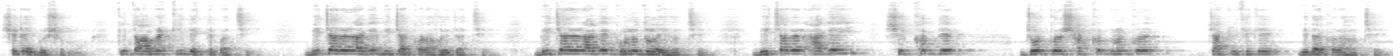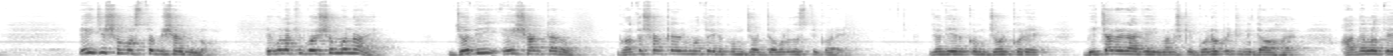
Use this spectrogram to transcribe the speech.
সেটাই বৈষম্য। কিন্তু আমরা কি দেখতে পাচ্ছি? বিচারের আগেই বিচার করা হয়ে যাচ্ছে। বিচারের আগে গণধোলাই হচ্ছে। বিচারের আগেই শিক্ষকদের জোর করে স্বাক্ষর গ্রহণ করে চাকরি থেকে বিদায় করা হচ্ছে। এই যে সমস্ত বিষয়গুলো, এগুলো কি বৈষম্য নয়? যদি এই সরকারও, গত সরকারের মতো এরকম জোর জবরদস্তি করে, যদি এরকম জোর করে বিচারের আগেই মানুষকে গণপিটুনি দেওয়া হয়, আদালতে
